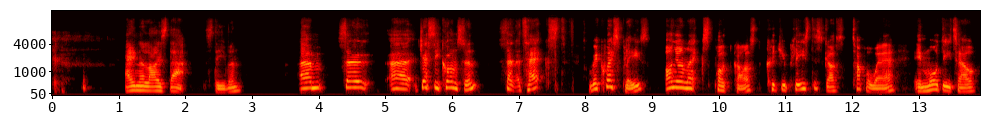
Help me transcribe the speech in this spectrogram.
Analyze that, Stephen. Um, so uh, Jesse Cronson sent a text. Request, please. On your next podcast, could you please discuss Tupperware in more detail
